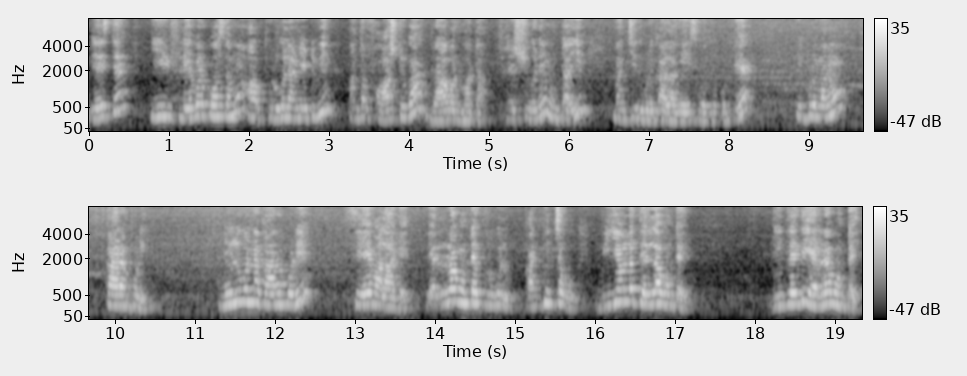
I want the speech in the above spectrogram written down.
వేస్తే ఈ ఫ్లేవర్ కోసము ఆ పురుగులు అనేటివి అంత ఫాస్ట్గా రావన్నమాట. ఫ్రెష్గానే ఉంటాయి. మంచిది కూడా అలా వేసి వదులుకుంటే. ఇప్పుడు మనం కారం పొడి నిలువున్న కారం పొడి సేమ్ అలాగే. ఎర్రగా ఉంటాయి పురుగులు కనిపించవు. బియ్యంలో తెల్లగా ఉంటాయి. దీంట్లో అయితే ఎర్రగా ఉంటాయి.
